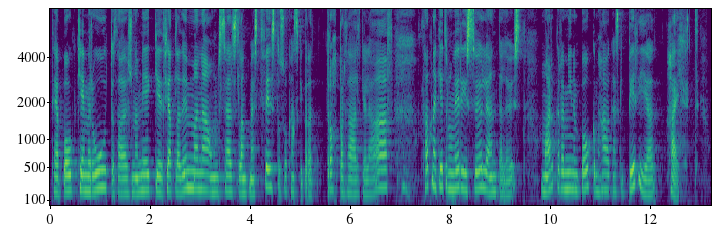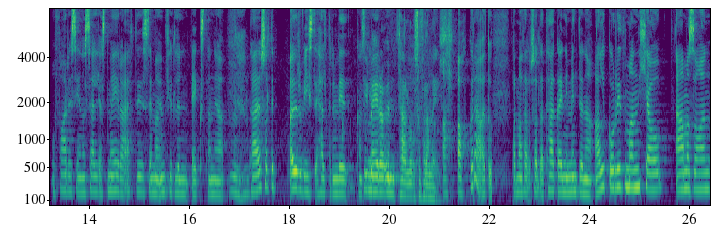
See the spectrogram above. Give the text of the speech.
þegar bók kemur út og það er svona mikið fjallað um hana og hún selst langt mest fyrst og svo kannski bara droppar það algjörlega af Þarna getur hún verið í sölu endalaust og margar af mínum bókum hafa kannski byrjað hægt og farið síðan að seljast meira eftir því sem að umfjöldun eikst. Þannig að mm -hmm. það er svolítið öðruvísi heldur en við kannski... Í meira umtal og svo framvegs. Akkurat og það maður þarf svolítið að taka inn í myndina algoritman hjá Amazon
